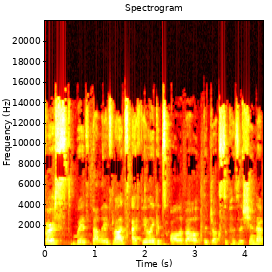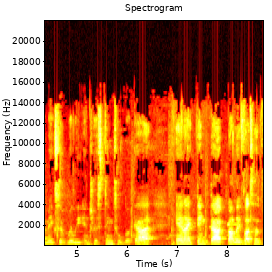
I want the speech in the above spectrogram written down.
first with ballet flats, I feel like it's all about the juxtaposition that makes it really interesting to look at. And I think that ballet flats have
